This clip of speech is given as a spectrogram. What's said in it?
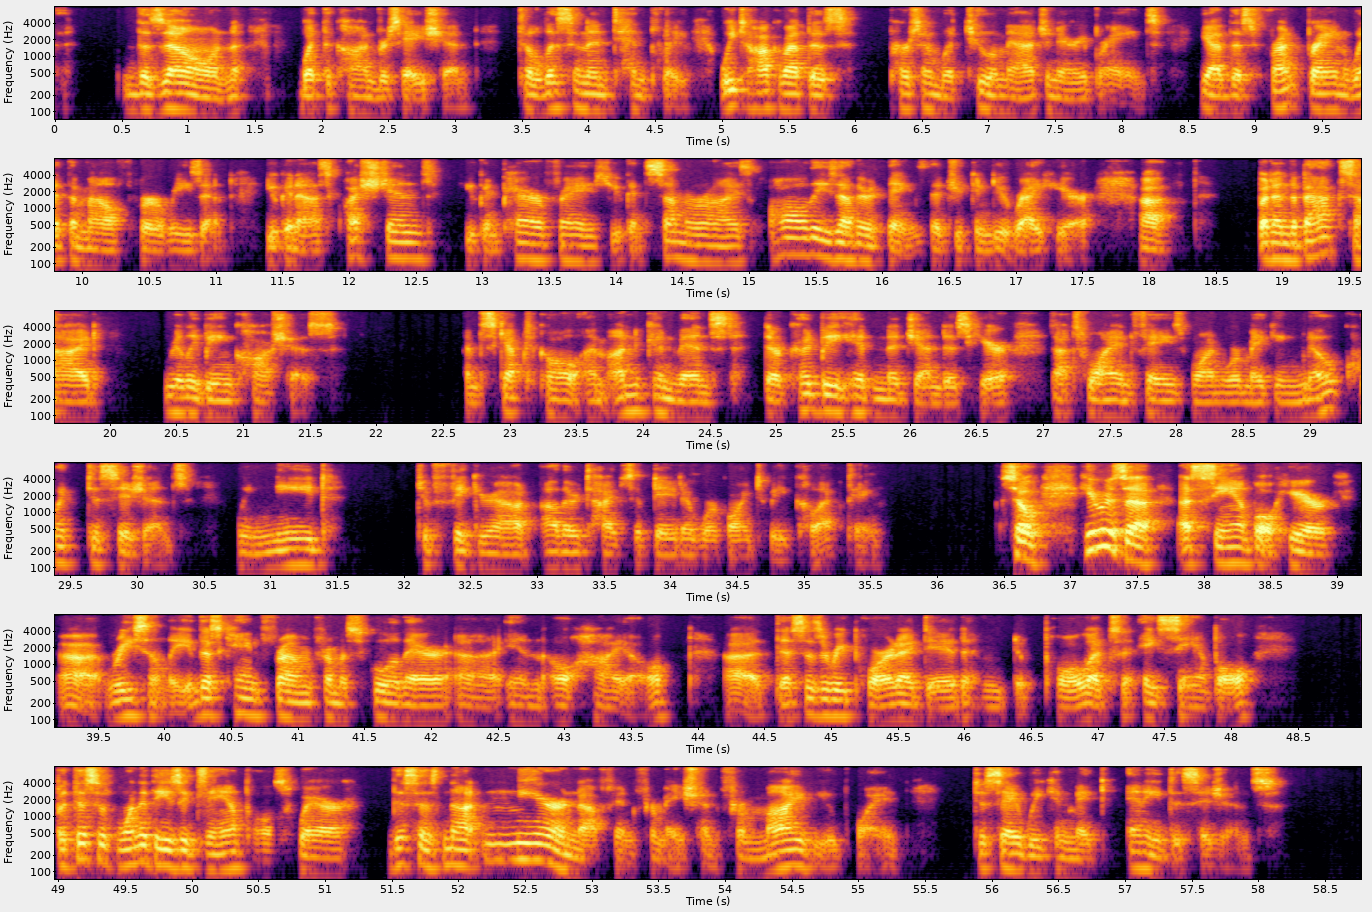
the zone with the conversation, to listen intently. We talk about this person with two imaginary brains. You have this front brain with a mouth for a reason. You can ask questions, you can paraphrase, you can summarize, all these other things that you can do right here. Uh, but on the backside, really being cautious. I'm skeptical, I'm unconvinced. There could be hidden agendas here. That's why in phase one, we're making no quick decisions. We need to figure out other types of data we're going to be collecting. So here is a, a sample here uh, recently. This came from, from a school there uh, in Ohio. Uh, this is a report I did to pull. It's a sample. But this is one of these examples where this is not near enough information from my viewpoint to say we can make any decisions.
